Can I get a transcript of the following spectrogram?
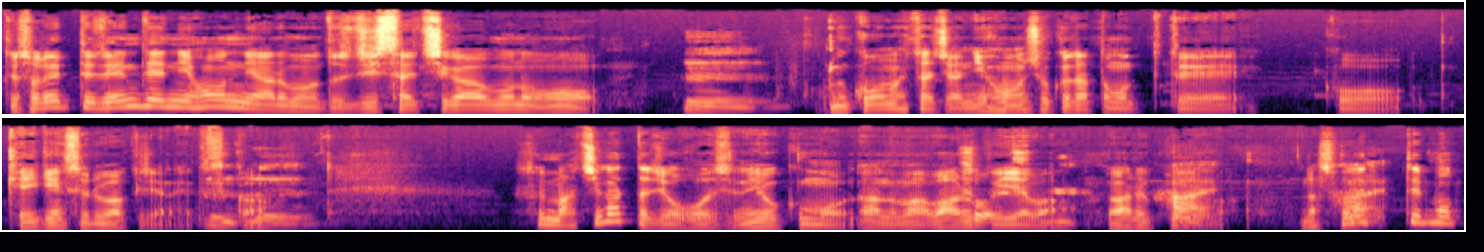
で、それって全然日本にあるものと実際違うものを、い。うん。向こうの人たちは日本食だと思ってて、こう、経験するわけじゃないですか。うんそれ間違った情報ですよね。よくも、あの、まあ、悪く言えば。そうです悪く言えば。はいそれっても、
